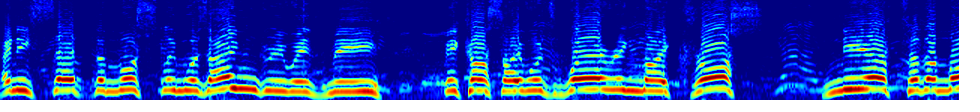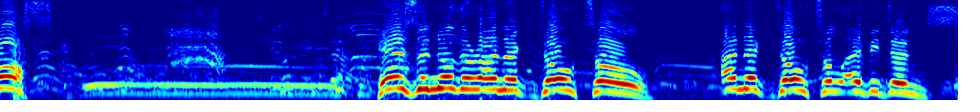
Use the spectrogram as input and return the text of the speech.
and he said the Muslim was angry with me because I was wearing my cross near to the mosque. Here's another anecdotal, anecdotal evidence.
